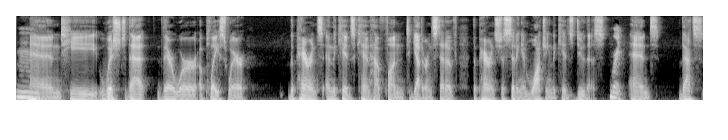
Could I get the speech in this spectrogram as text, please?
Mm, and he wished that there were a place where the parents and the kids can have fun together instead of the parents just sitting and watching the kids do this. right. And that's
